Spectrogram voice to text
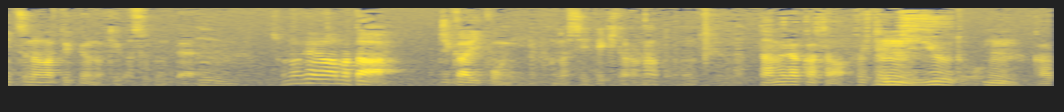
につながっていくような気がするんで、はい、その辺はまた次回以降に話できたらなと思うんですけどね。滑らかさそして自由度、ん。あ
